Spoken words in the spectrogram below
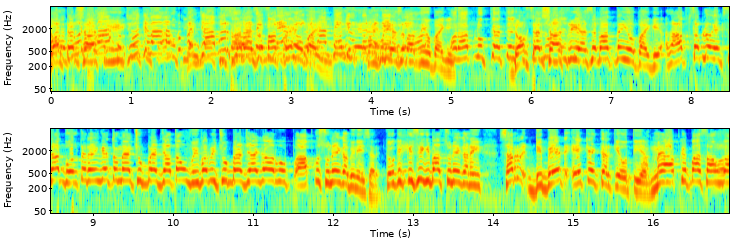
डॉक्टर शास्त्री गोवा ऐसे बात नहीं हो पाएगी। देंगे उत्तर पंखुड़ी प्रदेश ऐसे बात नहीं हो पाएगी। और आप लोग कहते हैं डॉक्टर शास्त्री ऐसे बात नहीं हो पाएगी। आप सब लोग एक साथ बोलते रहेंगे तो मैं चुप बैठ जाता हूँ विभा भी चुप बैठ जाएगा और वो आपको सुनेगा भी नहीं सर। क्योंकि किसी की बात सुनेगा नहीं। सर डिबेट एक एक करके होती है। मैं आपके पास आऊँगा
